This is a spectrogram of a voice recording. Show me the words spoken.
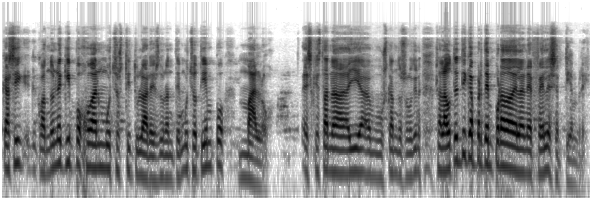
casi cuando un equipo juega muchos titulares durante mucho tiempo, malo es que están ahí buscando soluciones. O sea, la auténtica pretemporada de la NFL es septiembre.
